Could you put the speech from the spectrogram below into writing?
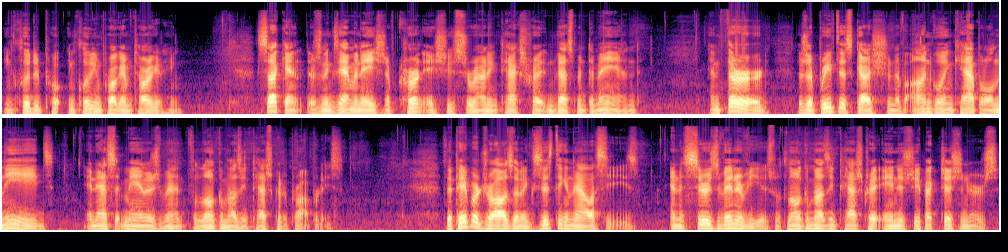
pro- including program targeting. Second, there's an examination of current issues surrounding tax credit investment demand. And third, there's a brief discussion of ongoing capital needs and asset management for low income housing tax credit properties. The paper draws on existing analyses and a series of interviews with low income housing tax credit industry practitioners,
